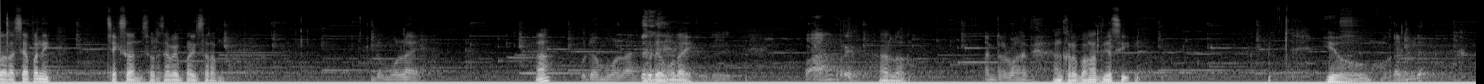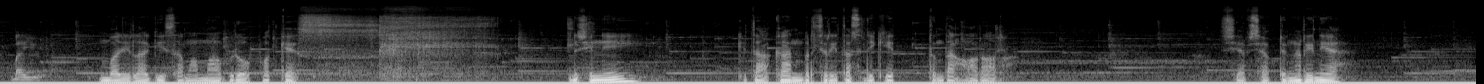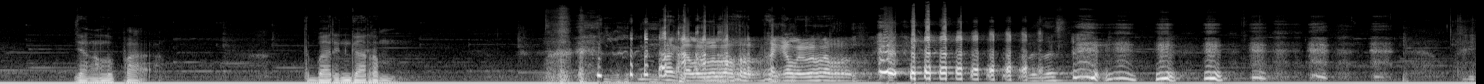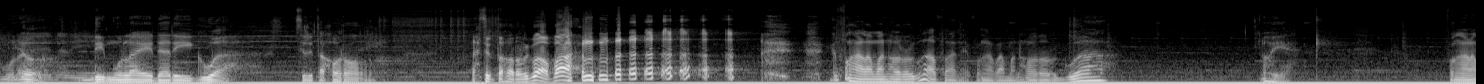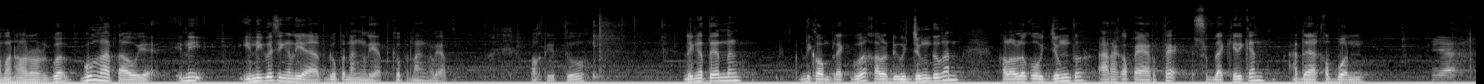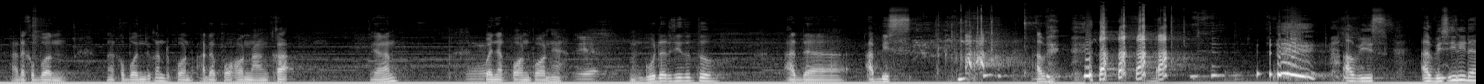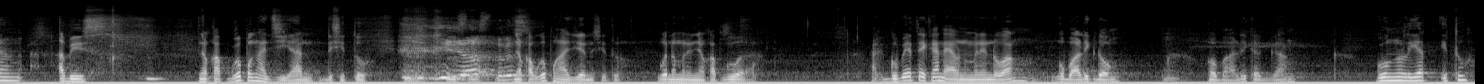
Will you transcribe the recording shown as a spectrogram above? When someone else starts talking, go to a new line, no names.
suara siapa nih? Cek sound, suara siapa yang paling serem?
Udah mulai.
Hah?
Udah mulai.
Udah mulai.
Kok?
Halo.
Under banget ya.
Angker banget gak sih? Yo,
Bukan udah?
Bayu.
kembali lagi sama Mabro Podcast. Di sini kita akan bercerita sedikit tentang horor. Siap-siap dengerin ya. Jangan lupa tebarin garam.
Nangkal ular, nangkal ular. terus. Dimulai
Yo,
dari
dimulai dari gua cerita horor. Ah, cerita horor gua apaan? Pengalaman horor gua apaan ya? Pengalaman horor gua Oh iya. Pengalaman horor gua gua nggak tahu ya. Ini ini gue sih ngeliat, gue pernah ngeliat, gue pernah ngeliat. Waktu itu lu inget ya Neng? di komplek gua kalau di ujung tuh kan kalau lu ke ujung tuh arah ke PRT sebelah kiri kan ada kebun
ya.
ada kebun nah kebun itu kan ada pohon ada pohon nangka ya kan
Hmm.
banyak pohon-pohonnya
Iya.
nah gue dari situ tuh ada abis abis abis abis ini dang. Abis nyokap gue pengajian di situ.
Iya, terus.
nyokap gue pengajian di situ. Gue nemenin nyokap gue gue bete kan ya nemenin doang. Gue balik dong. Gue balik ke gang. Gue ngeliat itu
